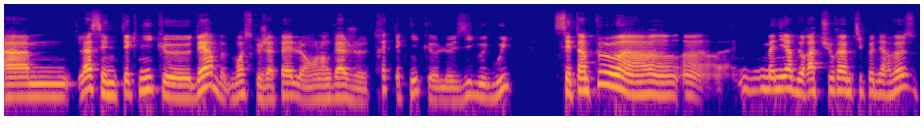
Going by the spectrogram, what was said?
Euh, là, c'est une technique euh, d'herbe, moi ce que j'appelle en langage très technique euh, le zigouigoui. C'est un peu une manière de raturer un petit peu nerveuse.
